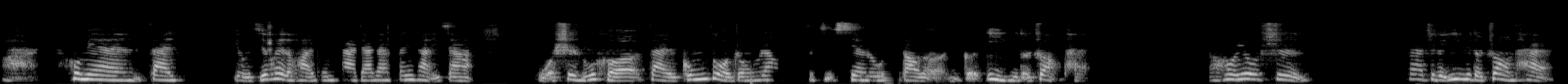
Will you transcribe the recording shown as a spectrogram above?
啊，后面再有机会的话，跟大家再分享一下我是如何在工作中让自己陷入到了一个抑郁的状态，然后又是在这个抑郁的状态，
